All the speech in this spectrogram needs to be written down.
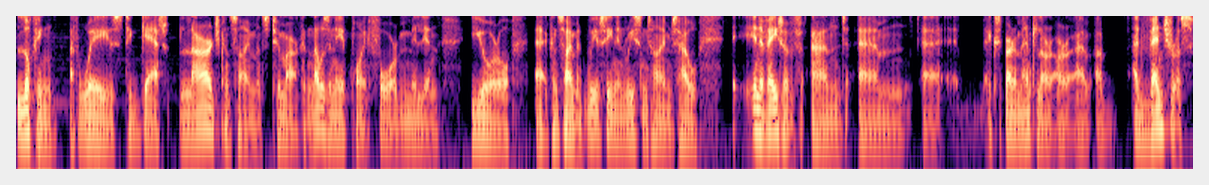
looking at ways to get large consignments to market, and that was an 8.4 million euro uh, consignment. We've seen in recent times how innovative and um, uh, experimental or, or uh, uh, adventurous,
